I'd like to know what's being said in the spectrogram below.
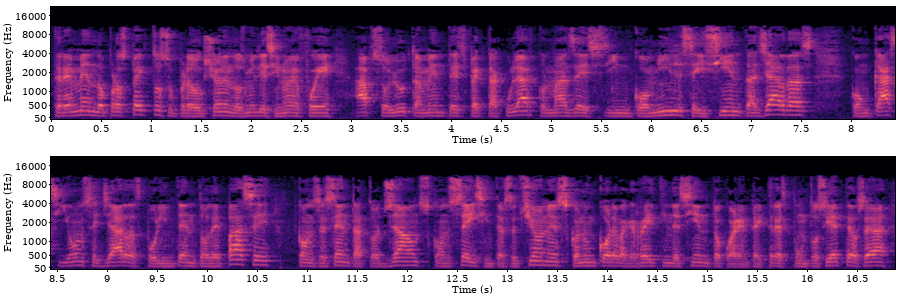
tremendo prospecto, su producción en 2019 fue absolutamente espectacular, con más de 5.600 yardas, con casi 11 yardas por intento de pase, con 60 touchdowns, con 6 intercepciones, con un quarterback rating de 143.7, o sea,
